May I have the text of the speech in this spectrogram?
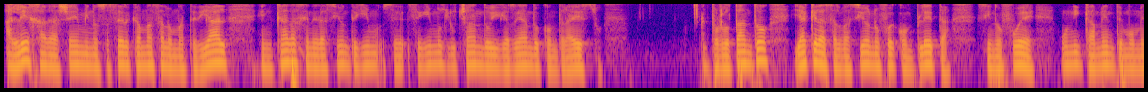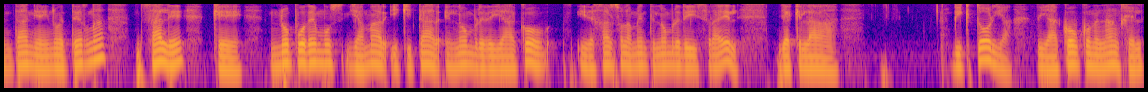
aleja de Hashem y nos acerca más a lo material. En cada generación seguimos, luchando y guerreando contra esto. Por lo tanto, ya que la salvación no fue completa, sino fue únicamente momentánea y no eterna, sale que no podemos llamar y quitar el nombre de Jacob y dejar solamente el nombre de Israel, ya que la victoria de Jacob con el ángel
